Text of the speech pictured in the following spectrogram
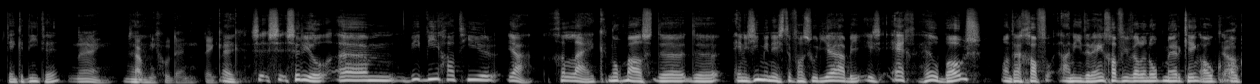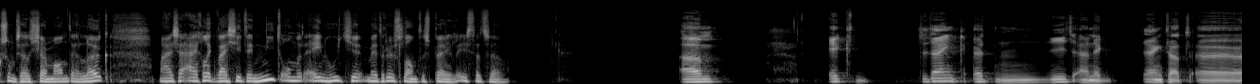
Ik denk het niet, hè? Nee, zou ik niet goed doen, denk Nee. ik. C- Cyril, ehm, wie, wie had hier ja, gelijk? Nogmaals, de, de energieminister van Saudi-Arabië is echt heel boos. Want hij gaf aan iedereen gaf hij wel een opmerking, ook, ook soms heel charmant en leuk. Maar hij zei eigenlijk, wij zitten niet onder één hoedje met Rusland te spelen. Is dat zo? Ehm, ik denk het niet en ik denk dat eh,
